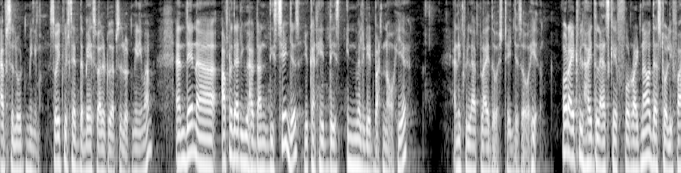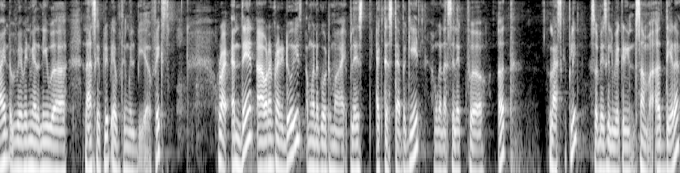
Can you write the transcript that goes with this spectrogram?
absolute minimum. So it will set the base value to absolute minimum. And then uh, after that you have done these changes, you can hit this invalidate button over here and it will apply those changes over here. Alright, it will hide the landscape for right now. That's totally fine. When we have a new uh, landscape clip, everything will be uh, fixed. Right, and then uh, what I'm trying to do is I'm going to go to my place actors tab again. I'm going to select earth landscape clip so basically we're getting some uh, data,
